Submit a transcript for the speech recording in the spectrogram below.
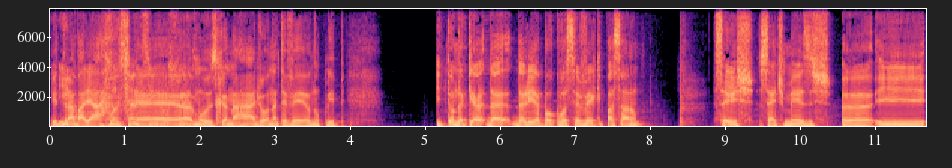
e, e trabalhar lançando é, a música na rádio ou na TV ou no clipe. Então daqui a, da, dali a pouco você vê que passaram seis, sete meses uh, e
